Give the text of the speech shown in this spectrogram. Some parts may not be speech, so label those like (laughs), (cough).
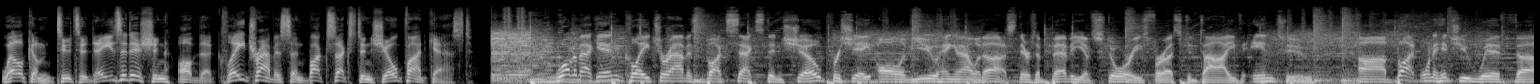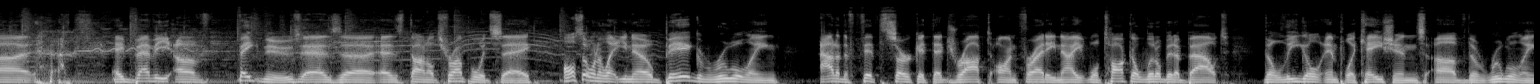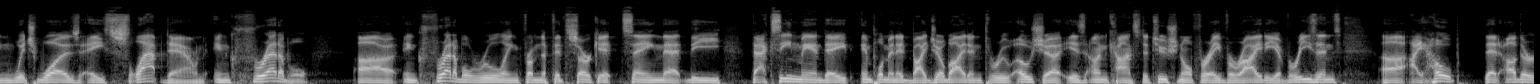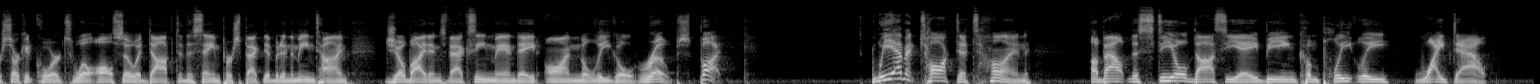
Welcome to today's edition of the Clay Travis and Buck Sexton Show podcast. Welcome back in, Clay Travis, Buck Sexton Show. Appreciate all of you hanging out with us. There's a bevy of stories for us to dive into, uh, but want to hit you with uh, (laughs) a bevy of fake news, as uh, as Donald Trump would say. Also, want to let you know, big ruling out of the Fifth Circuit that dropped on Friday night. We'll talk a little bit about the legal implications of the ruling, which was a slapdown, incredible, uh, incredible ruling from the Fifth Circuit saying that the vaccine mandate implemented by Joe Biden through OSHA is unconstitutional for a variety of reasons. Uh, I hope that other circuit courts will also adopt the same perspective. But in the meantime, Joe Biden's vaccine mandate on the legal ropes. But we haven't talked a ton about the Steele dossier being completely wiped out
